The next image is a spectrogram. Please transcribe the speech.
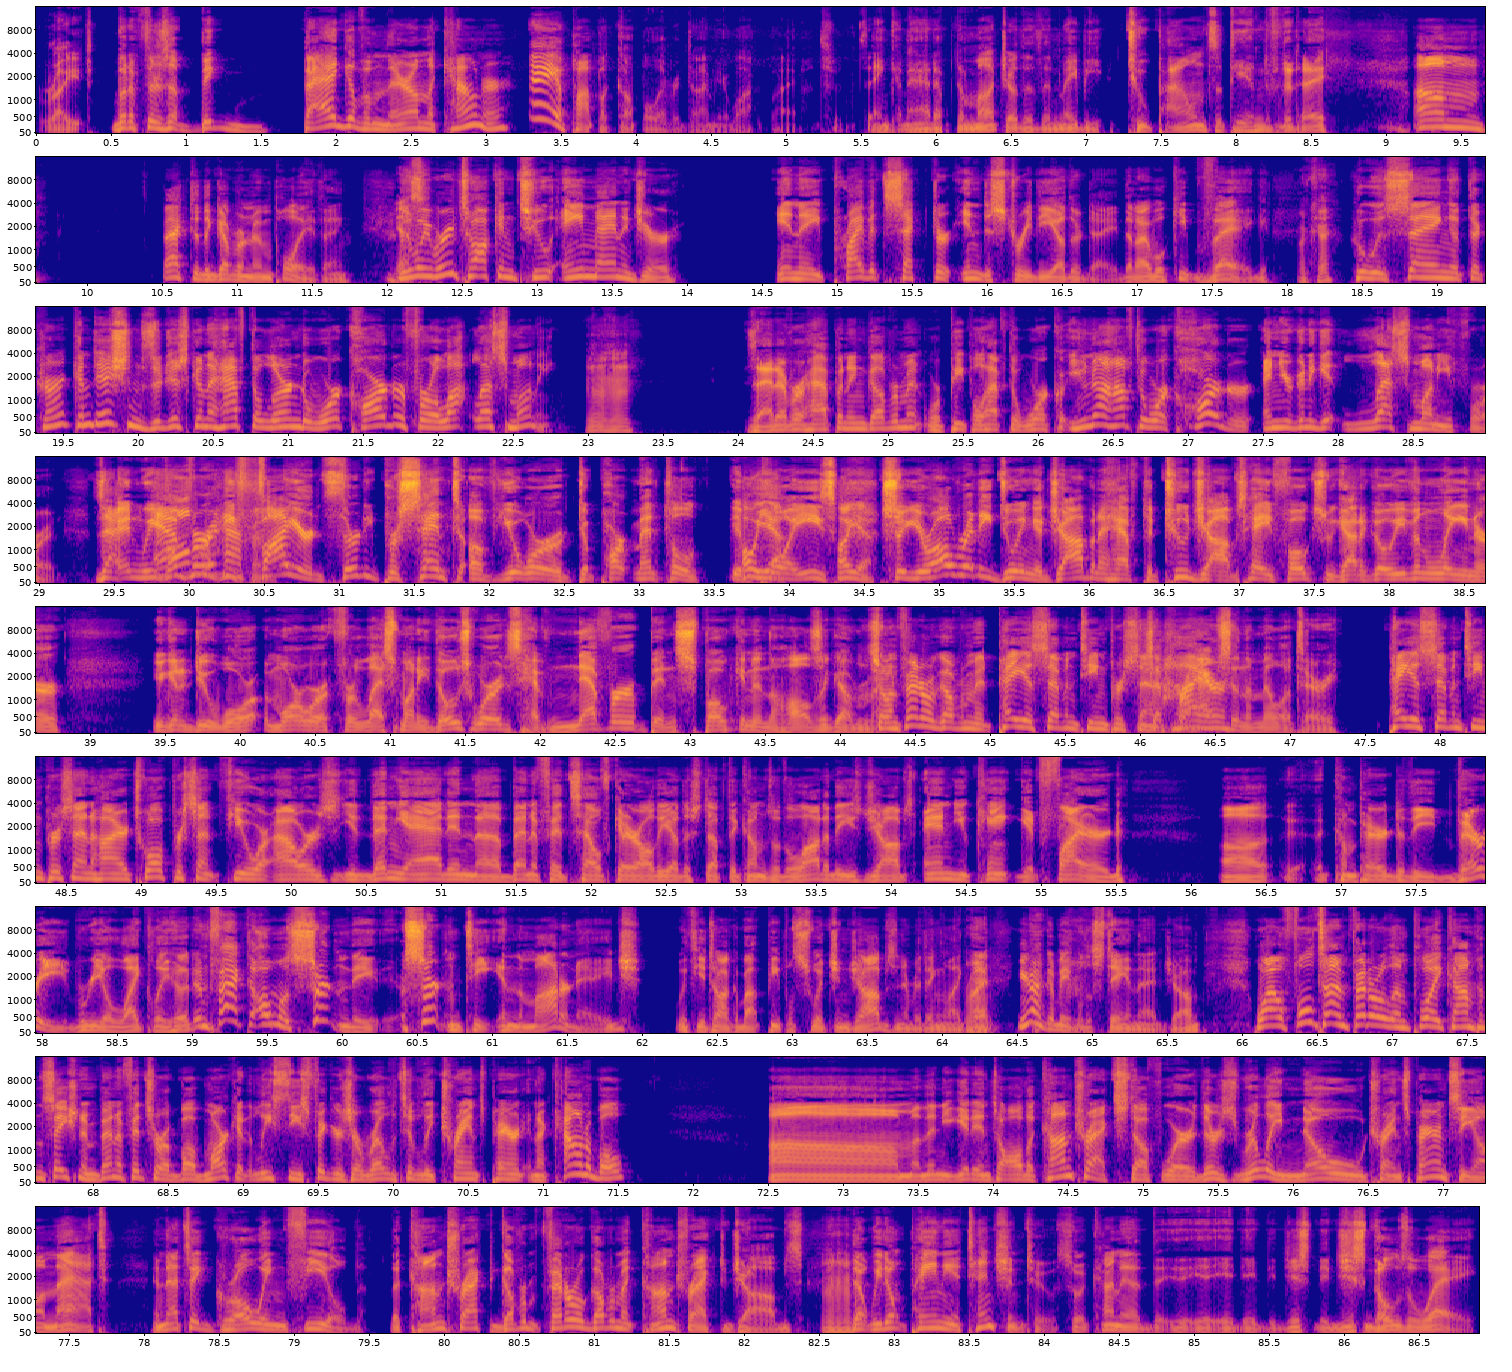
Right. But if there's a big bag of them there on the counter, hey, you pop a couple every time you walk by. It ain't gonna add up to much other than maybe two pounds at the end of the day. Um, back to the government employee thing. Yes. We were talking to a manager in a private sector industry the other day that I will keep vague. Okay. Who was saying that the current conditions they're just going to have to learn to work harder for a lot less money. Mm-hmm. Does that ever happen in government where people have to work? You now have to work harder, and you're going to get less money for it. Does that And we've already happen? fired 30% of your departmental employees. Oh, yeah. Oh, yeah. So you're already doing a job and a half to two jobs. Hey, folks, we got to go even leaner. You're going to do war- more work for less money. Those words have never been spoken in the halls of government. So in federal government, pay is 17% except higher. perhaps in the military. pay is 17% higher, 12% fewer hours. You, then you add in uh, benefits, healthcare, all the other stuff that comes with a lot of these jobs, and you can't get fired uh, compared to the very real likelihood. In fact, almost certainty, certainty in the modern age. With you talk about people switching jobs and everything like Right. that, you're not going to be able to stay in that job. While full time federal employee compensation and benefits are above market, at least these figures are relatively transparent and accountable. Um, and then you get into all the contract stuff where there's really no transparency on that. And that's a growing field. The contract government, federal government contract jobs that we don't pay any attention to. So it kind of, it, it, it just, it just goes away.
